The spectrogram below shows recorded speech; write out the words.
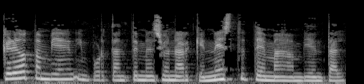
Creo también importante mencionar que en este tema ambiental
